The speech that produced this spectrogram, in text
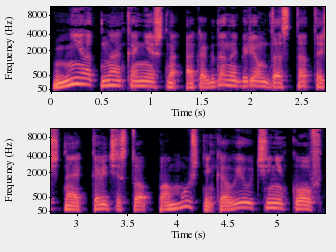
Не одна, конечно, а когда наберем достаточное количество помощников и учеников.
